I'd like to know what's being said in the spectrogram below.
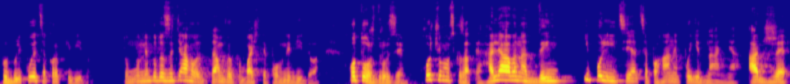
публікується коротке відео. Тому не буду затягувати, там ви побачите повне відео. Отож, друзі, хочу вам сказати: галявина, дим і поліція це погане поєднання. Адже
